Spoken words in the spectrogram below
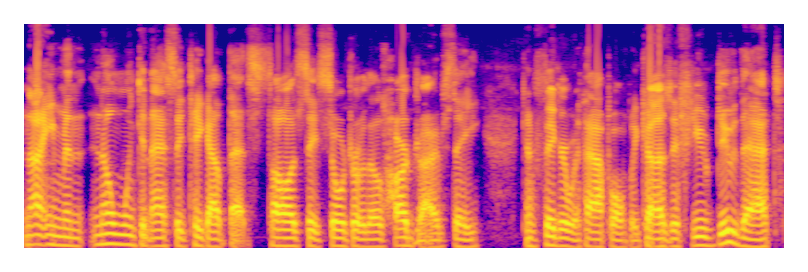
not even no one can actually take out that solid state storage or those hard drives they configure with Apple because if you do that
